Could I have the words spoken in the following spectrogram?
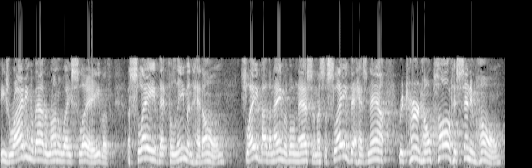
He's writing about a runaway slave, a slave that Philemon had owned, slave by the name of Onesimus, a slave that has now returned home. Paul has sent him home.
